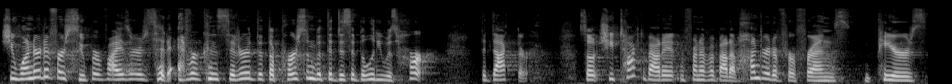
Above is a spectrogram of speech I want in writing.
She wondered if her supervisors had ever considered that the person with the disability was her, the doctor. So she talked about it in front of about 100 of her friends and peers,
